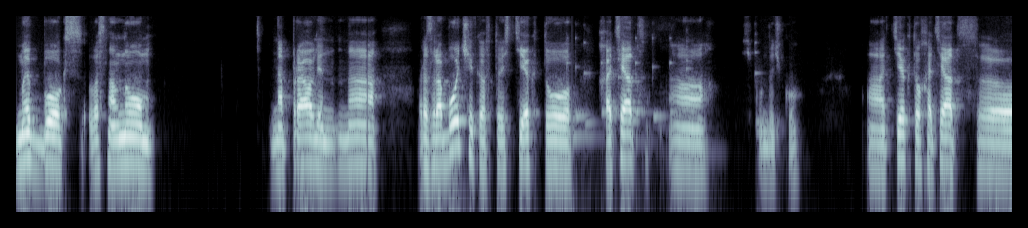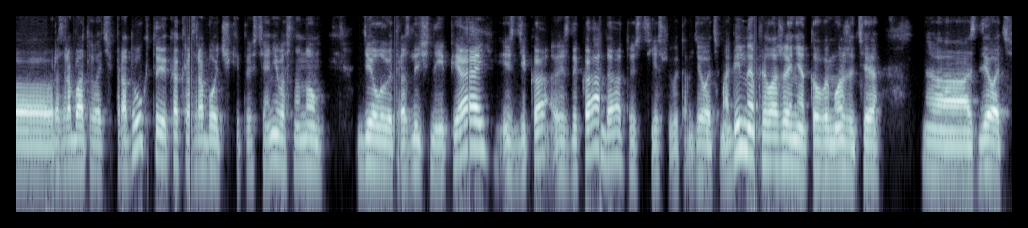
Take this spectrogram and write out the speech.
Mapbox в основном направлен на разработчиков, то есть те, кто хотят, а, секундочку, а, те, кто хотят э, разрабатывать продукты как разработчики, то есть они в основном делают различные API, SDK, SDK, да, то есть если вы там делаете мобильное приложение, то вы можете э, сделать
